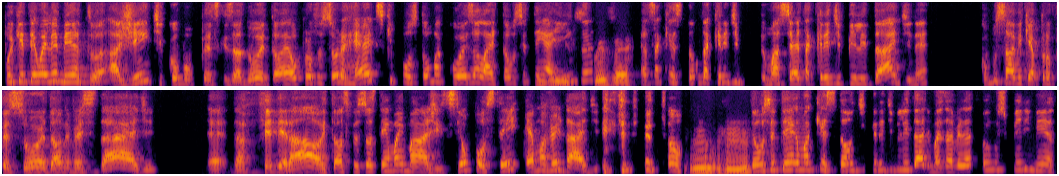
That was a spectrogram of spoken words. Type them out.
porque tem um elemento, a gente, como pesquisador, então é o professor Hertz que postou uma coisa lá, então você tem ainda é. essa questão da credi uma certa credibilidade, né? Como sabe que é professor da universidade, é, da federal, então as pessoas têm uma imagem. Se eu postei, é uma verdade. então, uhum. então você tem uma questão de credibilidade, mas na verdade foi um experimento.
